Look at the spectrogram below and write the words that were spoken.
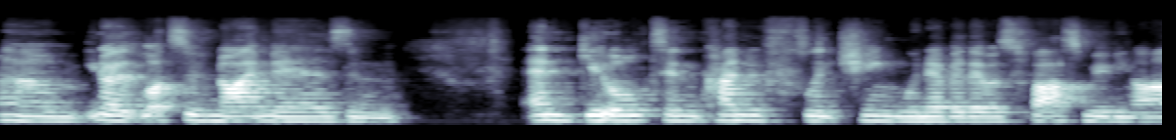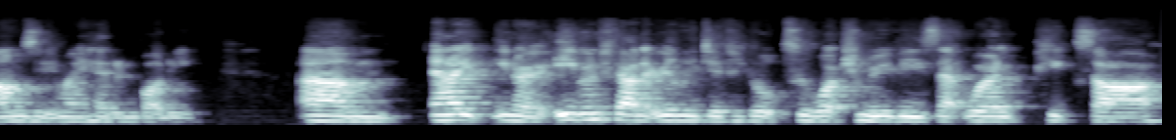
Um, you know, lots of nightmares and and guilt and kind of flinching whenever there was fast moving arms in my head and body. Um, and I, you know, even found it really difficult to watch movies that weren't Pixar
